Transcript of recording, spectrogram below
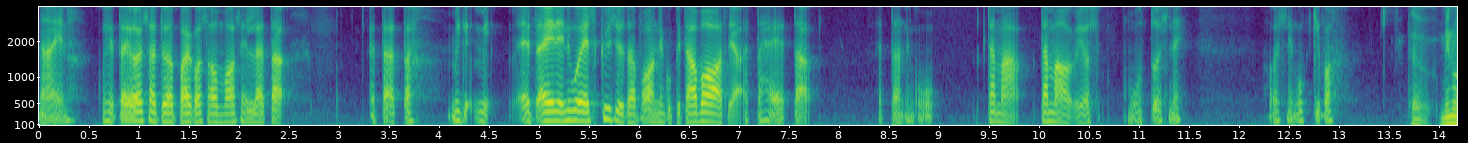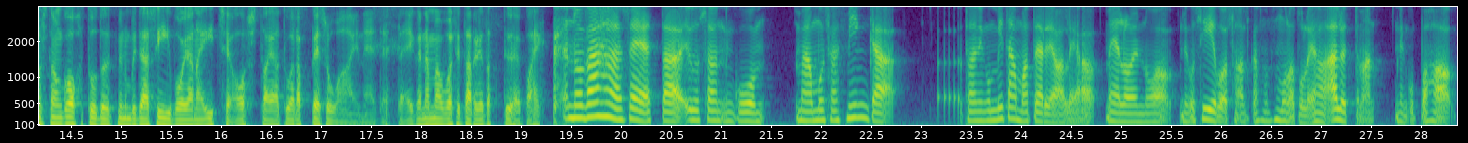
näin. Kun sitten joissain työpaikoissa on vaan silleen, että, että, että, että, että ei niin kuin edes kysytä, vaan niin kuin pitää vaatia, että hei, että, että niin kuin tämä, tämä, jos muuttuisi, niin olisi niin kuin kiva. Minusta on kohtuutonta, että minun pitää siivoojana itse ostaa ja tuoda pesuaineet, että eikö nämä voisi tarjota työpaikkaa? No vähän se, että just on niin kuin, mä en muista, että minkä, tai niin kuin mitä materiaalia meillä oli nuo niin kuin siivoushanskat, mutta mulla tuli ihan älyttömän niin kuin paha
